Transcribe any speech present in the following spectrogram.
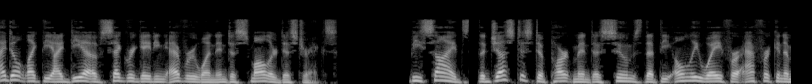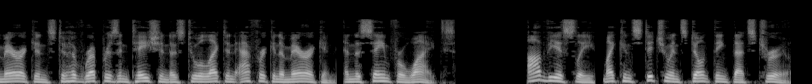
I don't like the idea of segregating everyone into smaller districts. Besides, the Justice Department assumes that the only way for African Americans to have representation is to elect an African American, and the same for whites. Obviously, my constituents don't think that's true.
